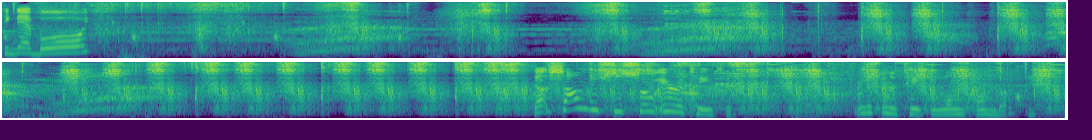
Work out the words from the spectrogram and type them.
Take that, boy. That sound just is so irritating. I'm just gonna take long combat.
